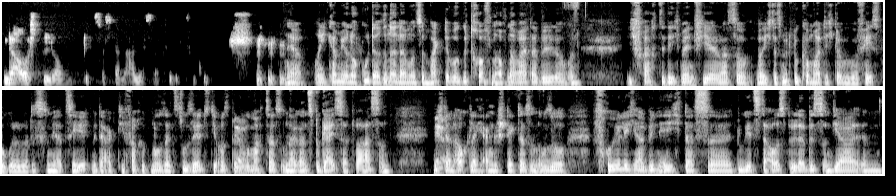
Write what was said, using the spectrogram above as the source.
in der Ausbildung gibt es das dann alles natürlich zum Guten. ja, und ich kann mich auch noch gut erinnern, da haben wir uns in Magdeburg getroffen auf einer Weiterbildung und ich fragte dich, Mensch, hier, was so, weil ich das mitbekommen hatte, ich glaube über Facebook oder du hattest es mir erzählt mit der Aktivfachhypnose, als du selbst die Ausbildung ja. gemacht hast und da ganz begeistert warst und mich ja. dann auch gleich angesteckt hast und umso fröhlicher bin ich, dass äh, du jetzt der Ausbilder bist und ja im,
